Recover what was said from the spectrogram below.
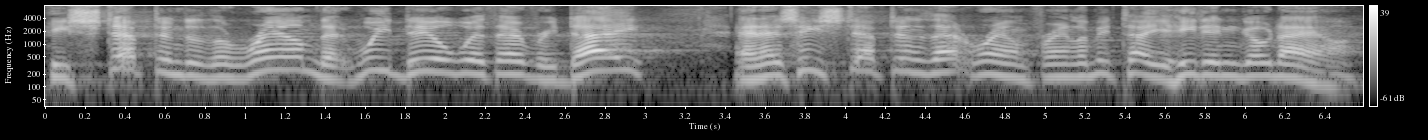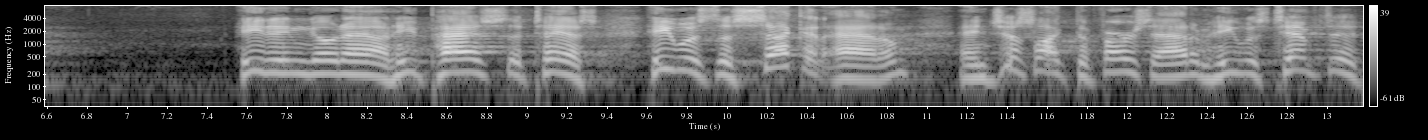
He stepped into the realm that we deal with every day. And as he stepped into that realm, friend, let me tell you, he didn't go down. He didn't go down. He passed the test. He was the second Adam, and just like the first Adam, he was tempted.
